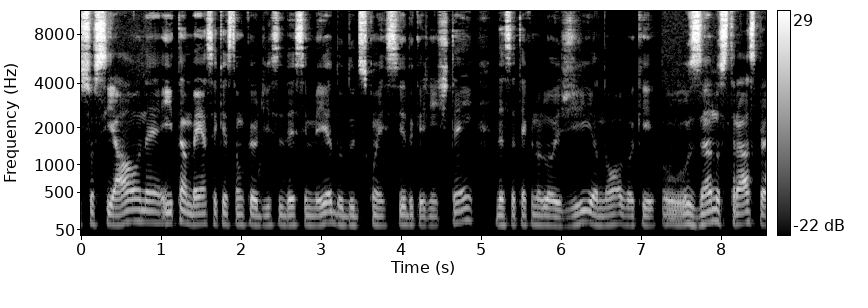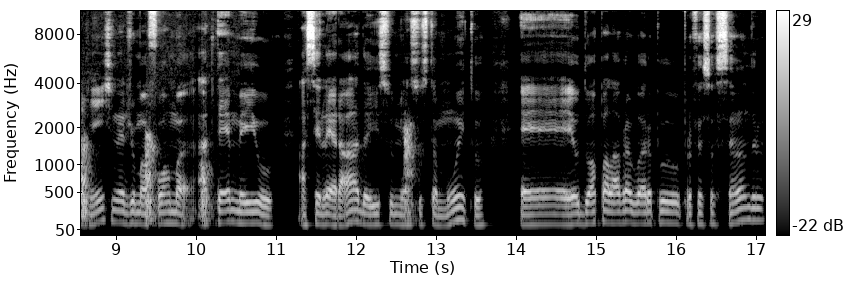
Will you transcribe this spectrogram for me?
social, né? E também essa questão que eu disse desse medo do desconhecido que a gente tem, dessa tecnologia nova que os anos traz pra gente, né? De uma forma até meio acelerada, isso me assusta muito. É, eu dou a palavra agora pro professor Sandro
